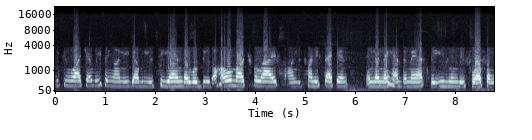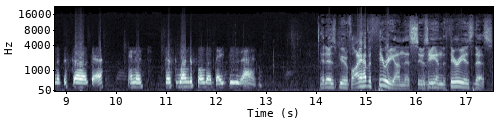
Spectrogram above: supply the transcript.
you can watch everything on EWTN. They will do the whole March for Life on the 22nd, and then they have the Mass the evening before from the Basilica. And it's just wonderful that they do that. It is beautiful. I have a theory on this, Susie, and the theory is this:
